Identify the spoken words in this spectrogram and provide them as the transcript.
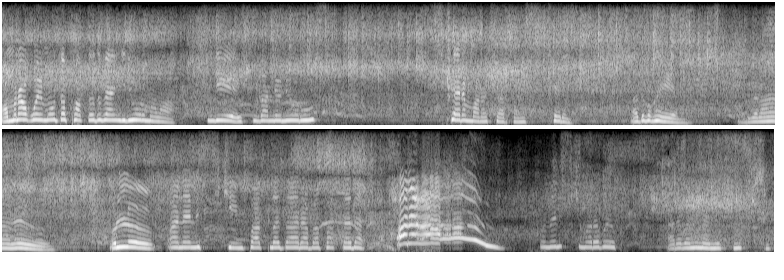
Amına koyayım orada patladı ben gidiyorum ama. Şimdi şuradan dönüyoruz. Sikerim bana çarpanı sikerim. Hadi bakayım. Hadi alo. Oğlum ananı sikeyim patladı araba patladı. Araba! Ananı sikeyim araba yok. Arabanın annesini sikeyim.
